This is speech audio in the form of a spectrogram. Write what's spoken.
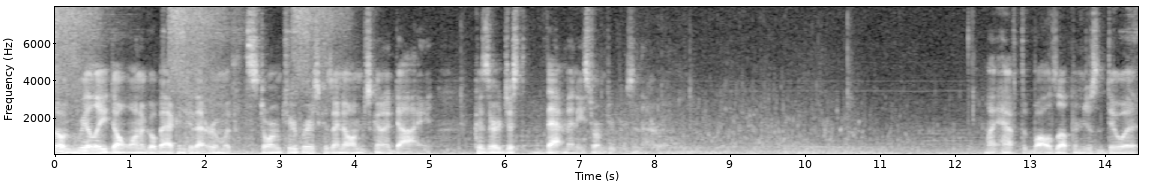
Also really don't want to go back into that room with stormtroopers because I know I'm just going to die. Because there are just that many stormtroopers in that room. Might have to balls up and just do it.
